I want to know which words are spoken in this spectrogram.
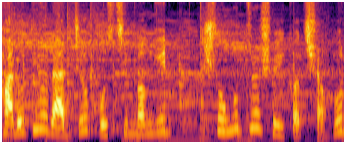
ভারতীয় রাজ্য পশ্চিমবঙ্গের সমুদ্র সৈকত শহর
